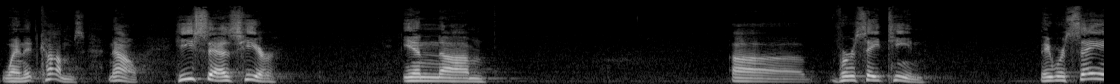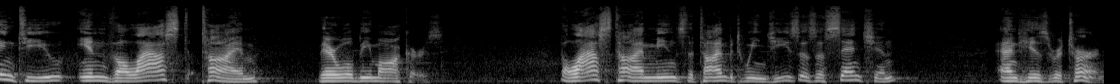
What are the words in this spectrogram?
when it comes. Now, he says here in um, uh, verse 18, they were saying to you, in the last time there will be mockers. The last time means the time between Jesus' ascension and his return.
